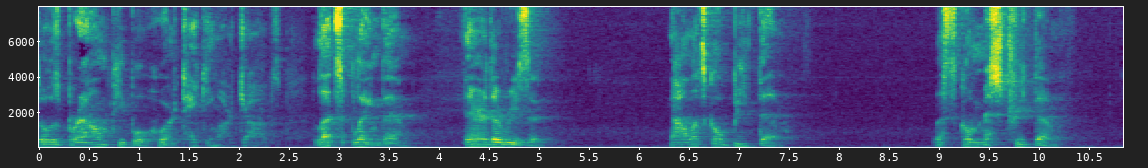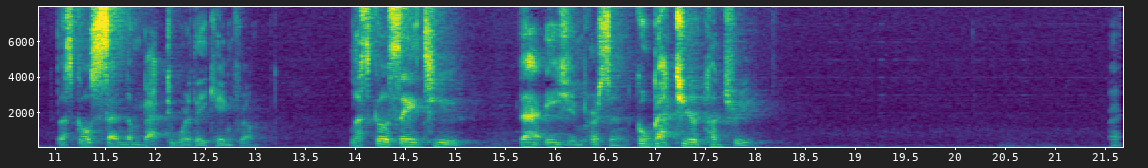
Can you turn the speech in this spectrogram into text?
those brown people who are taking our jobs. Let's blame them. They're the reason. Now let's go beat them. Let's go mistreat them. Let's go send them back to where they came from. Let's go say to that Asian person, go back to your country. Right.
